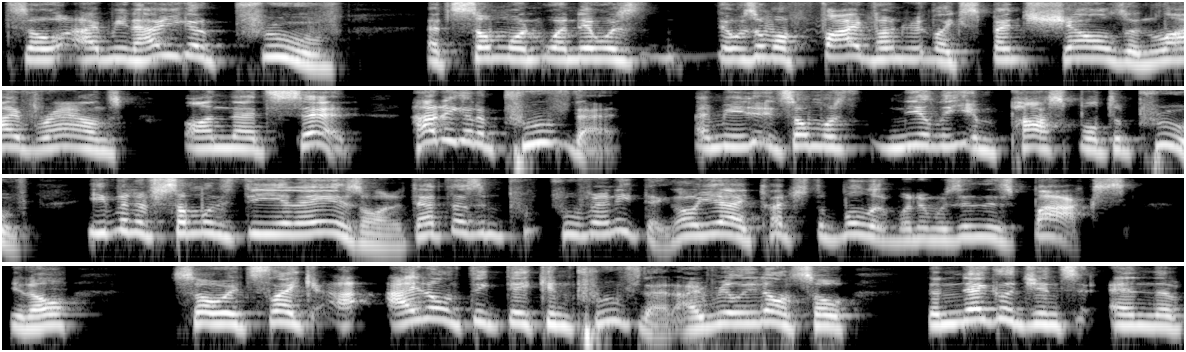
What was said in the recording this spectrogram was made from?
So I mean, how are you going to prove that someone when there was there was over 500 like spent shells and live rounds on that set. How are you going to prove that? I mean, it's almost nearly impossible to prove. Even if someone's DNA is on it, that doesn't pr- prove anything. Oh yeah, I touched the bullet when it was in this box. You know, so it's like I, I don't think they can prove that. I really don't. So the negligence and the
